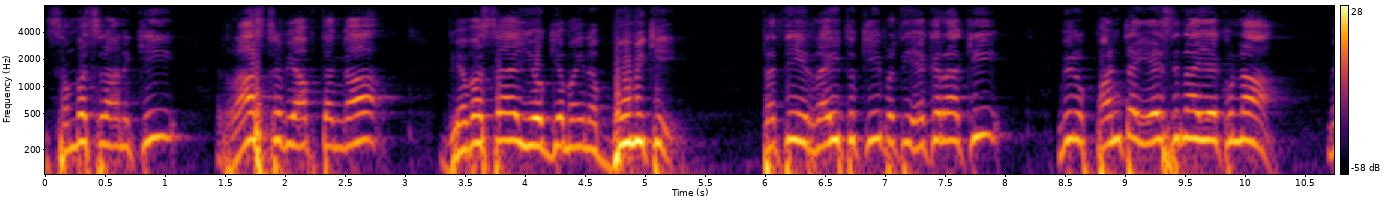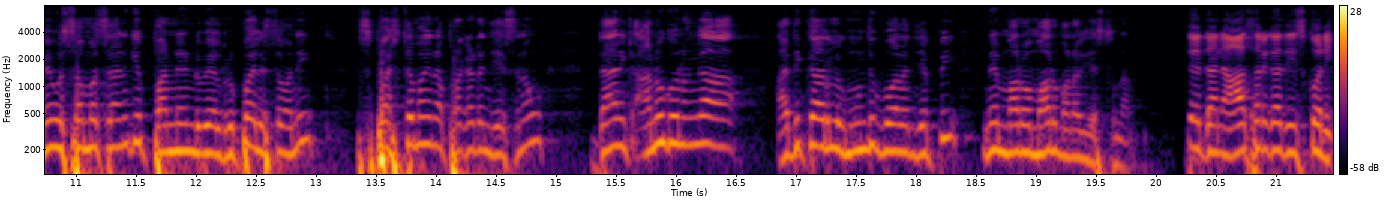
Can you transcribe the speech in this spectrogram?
సంవత్సరానికి రాష్ట్ర వ్యాప్తంగా వ్యవసాయ యోగ్యమైన భూమికి ప్రతి రైతుకి ప్రతి ఎకరాకి మీరు పంట వేసినా వేయకున్నా మేము సంవత్సరానికి పన్నెండు వేల రూపాయలు ఇస్తామని స్పష్టమైన ప్రకటన చేసినాం. దానికి అనుగుణంగా అధికారులు ముందుకు పోవాలని చెప్పి నేను మరోమారు మనవి చేస్తున్నాను. దాన్ని ఆసరిగా తీసుకొని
